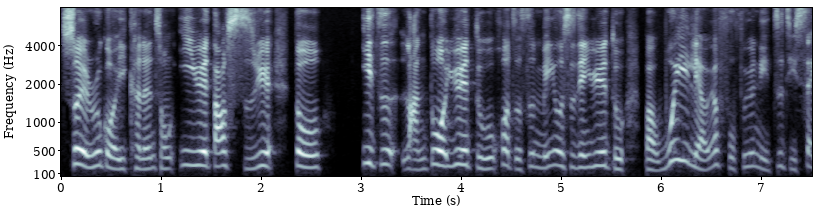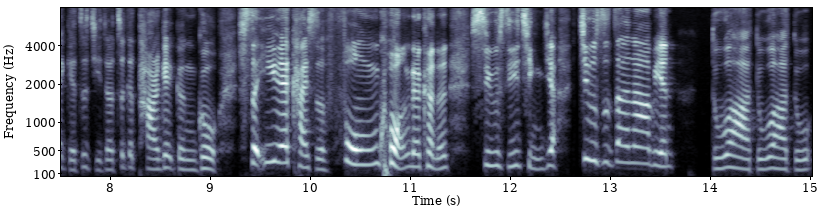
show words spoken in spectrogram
所以如果可能从一月到十月都一直懒惰阅读，或者是没有时间阅读，把为了要 fulfill 你自己 set 给自己的这个 target 跟 goal，十一月开始疯狂的可能休息请假，就是在那边。读啊读啊读，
